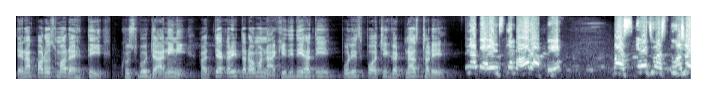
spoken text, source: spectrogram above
તેના પાડોશમાં રહેતી ખુશ્બુ જાનીની હત્યા કરી તળાવમાં નાખી દીધી હતી. પોલીસ પહોંચી ઘટના સ્થળે. પેરેન્ટ્સને બહાર આપે. બસ એ જ વસ્તુ છે.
